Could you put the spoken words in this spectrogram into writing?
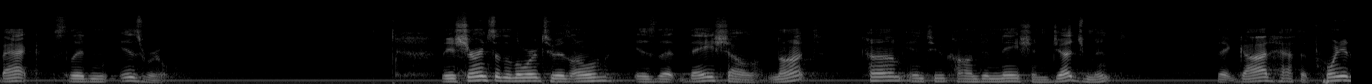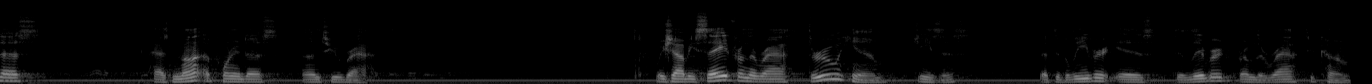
backslidden Israel. The assurance of the Lord to his own is that they shall not come into condemnation, judgment that God hath appointed us, has not appointed us unto wrath. We shall be saved from the wrath through him, Jesus, that the believer is delivered from the wrath to come.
